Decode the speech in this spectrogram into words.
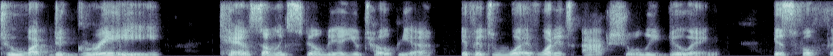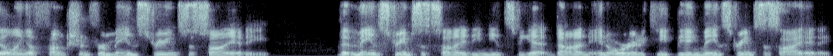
To what degree can something still be a utopia if it's what if what it's actually doing is fulfilling a function for mainstream society that mainstream society needs to get done in order to keep being mainstream society.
